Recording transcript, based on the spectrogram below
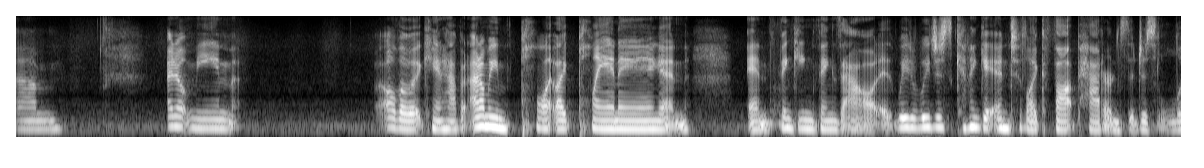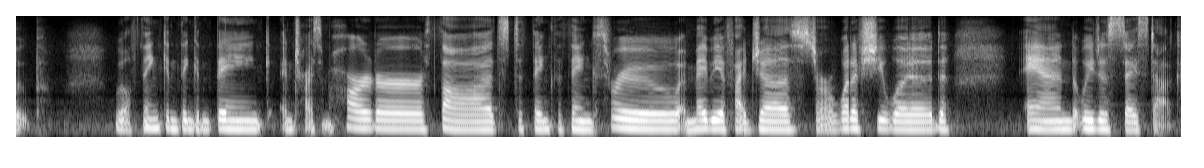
Um, I don't mean, although it can happen. I don't mean pl- like planning and and thinking things out. It, we we just kind of get into like thought patterns that just loop we'll think and think and think and try some harder thoughts to think the thing through. And maybe if I just, or what if she would, and we just stay stuck.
